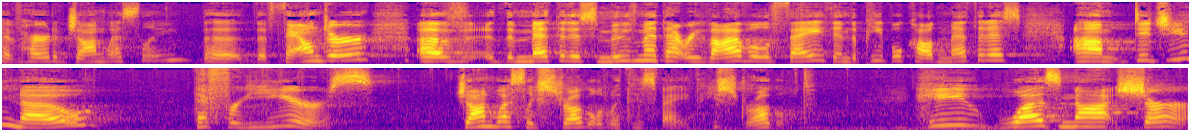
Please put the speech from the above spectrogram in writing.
have heard of John Wesley, the, the founder of the Methodist movement, that revival of faith, and the people called Methodists. Um, did you know that for years, John Wesley struggled with his faith? He struggled. He was not sure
